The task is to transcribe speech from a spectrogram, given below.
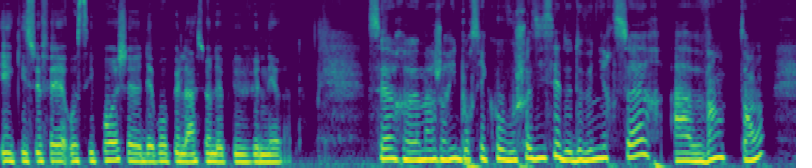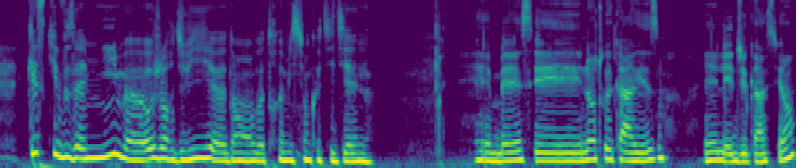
et qui se fait aussi proche des populations les plus vulnérables. Sœur euh, Marjorie Boursicot, vous choisissez de devenir sœur à 20 ans. Qu'est-ce qui vous anime euh, aujourd'hui euh, dans votre mission quotidienne? Eh bien, c'est notre charisme l'éducation.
